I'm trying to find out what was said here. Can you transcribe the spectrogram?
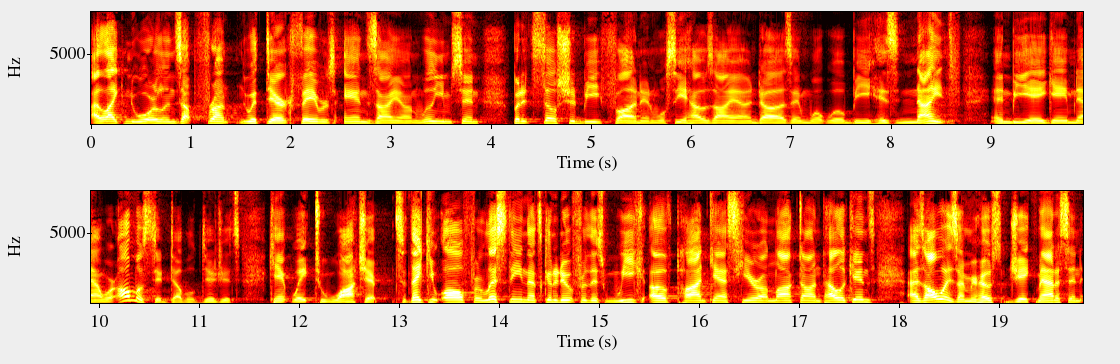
I like New Orleans up front with Derrick Favors and Zion Williamson, but it still should be fun, and we'll see how Zion does and what will be his ninth NBA game now. We're almost at double digits. Can't wait to watch it. So thank you all for listening. That's going to do it for this week of podcasts here on Locked On Pelicans. As always, I'm your host, Jake Madison,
